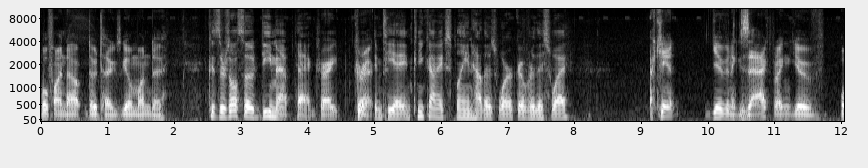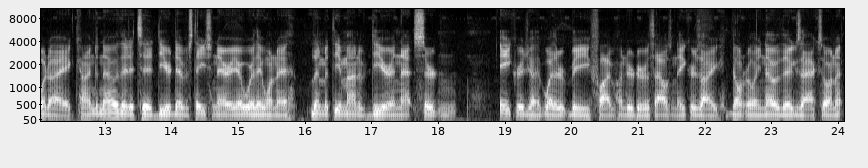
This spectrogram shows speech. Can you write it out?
we'll find out. Doe tags go Monday. Because there's also DMAP tags, right? Correct. In PA, and can you kind of explain how those work over this way? I can't give an exact, but I can give what I kind of know that it's a deer devastation area where they want to limit the amount of deer in that certain acreage, uh, whether it be 500 or 1,000 acres. I don't really know the exacts on it,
